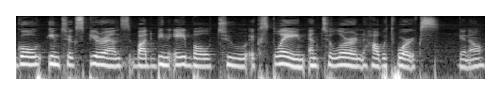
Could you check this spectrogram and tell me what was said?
go into experience but being able to explain and to learn how it works you know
